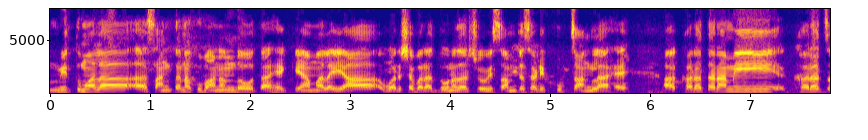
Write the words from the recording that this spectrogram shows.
मी तुम्हाला सांगताना खूप आनंद होत आहे की आम्हाला या वर्षभरात दोन हजार चोवीस आमच्यासाठी खूप चांगला आहे. खरं तर आम्ही खरंच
